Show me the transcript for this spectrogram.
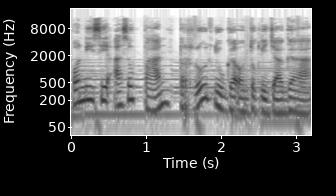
kondisi asupan perlu juga untuk dijaga.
